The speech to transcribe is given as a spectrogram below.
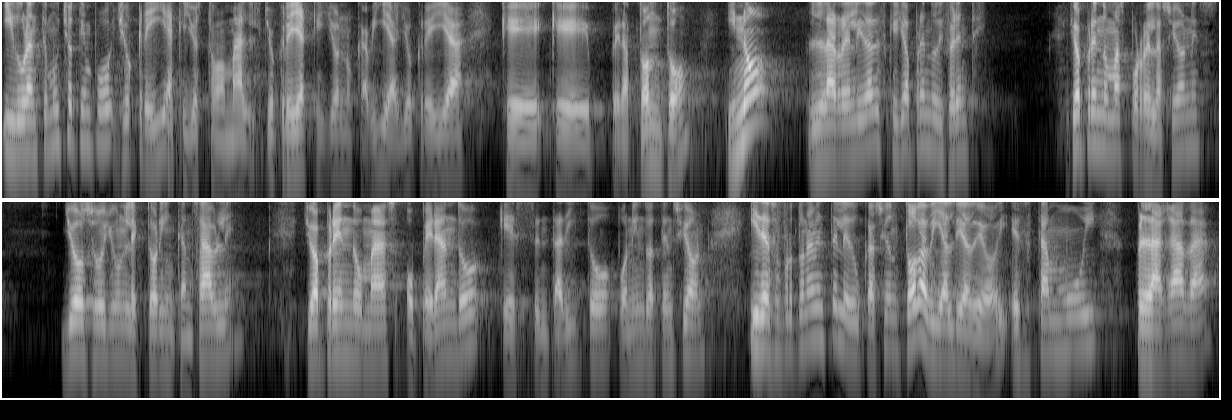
Y durante mucho tiempo yo creía que yo estaba mal, yo creía que yo no cabía, yo creía que, que era tonto. Y no, la realidad es que yo aprendo diferente. Yo aprendo más por relaciones, yo soy un lector incansable, yo aprendo más operando que sentadito poniendo atención y desafortunadamente la educación todavía al día de hoy está muy plagada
